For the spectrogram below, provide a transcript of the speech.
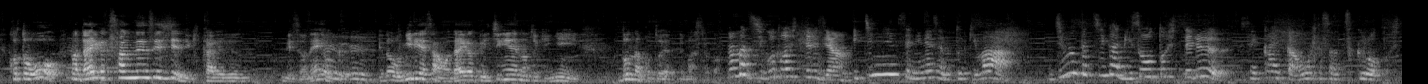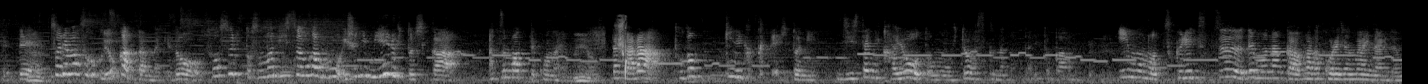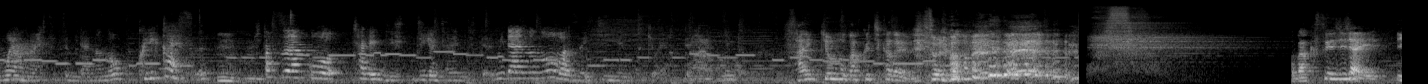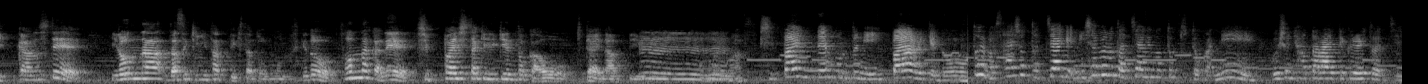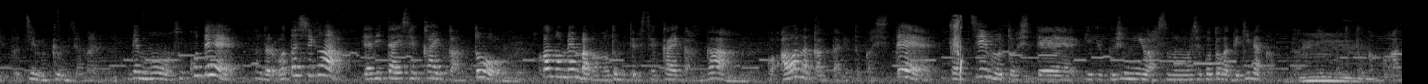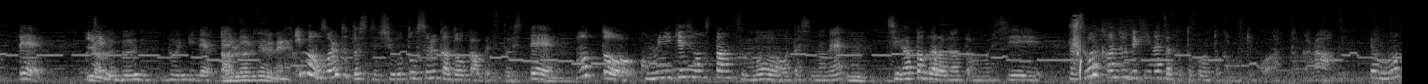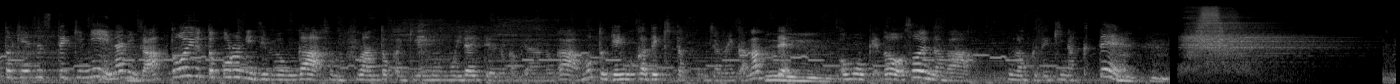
ことを、まあ、大学3年生時点で聞かれるんですよねよく、うん。うんけどミリエさんは大学1年の時にどんなことをやってましたか？まあ、まず仕事は知ってるじゃん。1年生2年生の時は自分たちが理想としてる世界観をひたすら作ろうとしてて、うん。それはすごく良かったんだけどそうするとその理想がもう一緒に見える人しか集まってこないのよ、うだから届きにくくて人に。実際に通おうと思う人が少なかったりとか。いいものを作りつつでもなんかまだこれじゃないなみたいなモヤモヤしつつみたいなのを繰り返す。うんうん。ひたすらこうチャレンジし授業にチャレンジしてるみたいなのをまず1年の時はやってたよね。最強の学知家だよねそれは。学生時代一貫していろんな打席に立ってきたと思うんですけどその中で失敗した経験とかを聞きたいなっていうふうに思います、失敗ね本当にいっぱいあるけど例えば最初立ち上げ2社目の立ち上げの時とかにご一緒に働いてくれる人たちとチーム組むじゃない。でもそこでなんだろう私がやりたい世界観と他のメンバーが求めてる世界観がこう合わなかったりとかしてチームとして結局一緒にはそのまま仕事ができなかったっていうこととかもあっていや。チーム分分離だよね。あるあるだよね。今もその人として仕事をするかどうかは別として、うん。もっとコミュニケーションスタンスも私のねうん。違っただろうなと思うしすごい感情的になっちゃったところとかも結構あったからでももっと建設的に何がどういうところに自分がその不安とか疑問を抱いてるのかみたいなのがもっと言語化できたんじゃないかなってうん。思うけど、そういうのがうまくできなくて、うんご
